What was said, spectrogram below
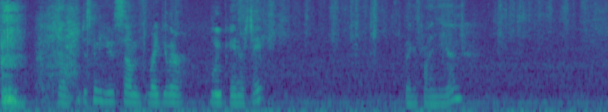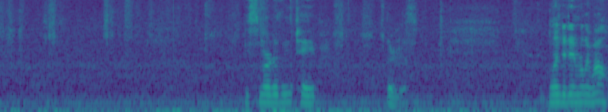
it. so I'm just gonna use some regular blue painter's tape. If I can find the end. Be smarter than the tape. There it is. Blended in really well.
